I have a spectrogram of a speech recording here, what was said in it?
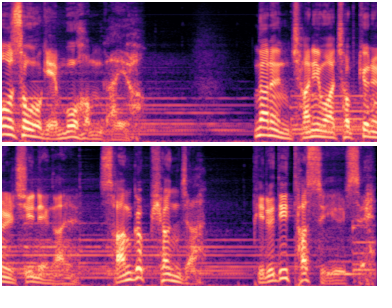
어서 오게 모험가요. 나는 자네와 접견을 진행할 상급 현자 비르디타스 일세.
